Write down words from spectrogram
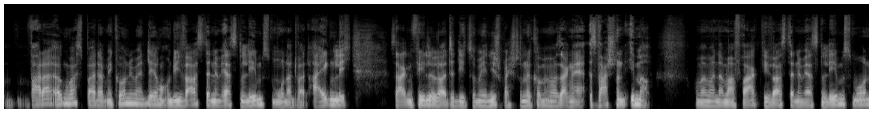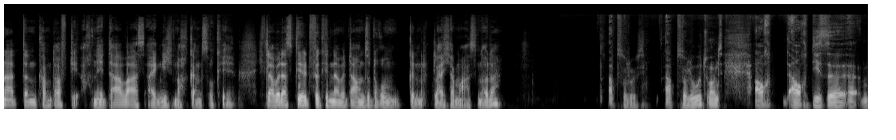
war da irgendwas bei der Mekonium-Entleerung und wie war es denn im ersten Lebensmonat? Weil eigentlich sagen viele Leute, die zu mir in die Sprechstunde kommen, immer sagen, naja, es war schon immer. Und wenn man da mal fragt, wie war es denn im ersten Lebensmonat, dann kommt auf die, ach nee, da war es eigentlich noch ganz okay. Ich glaube, das gilt für Kinder mit Down-Syndrom gleichermaßen, oder? Absolut. Absolut. Und auch, auch diese äh,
